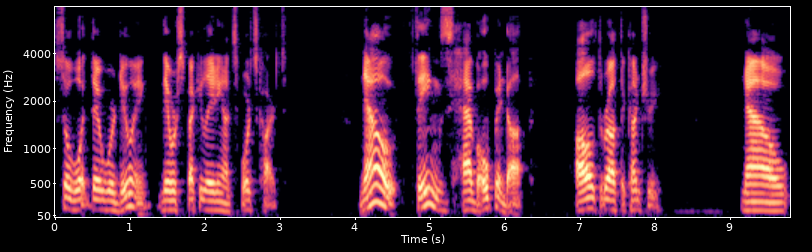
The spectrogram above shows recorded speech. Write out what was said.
So what they were doing, they were speculating on sports cards. Now things have opened up all throughout the country. Now,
